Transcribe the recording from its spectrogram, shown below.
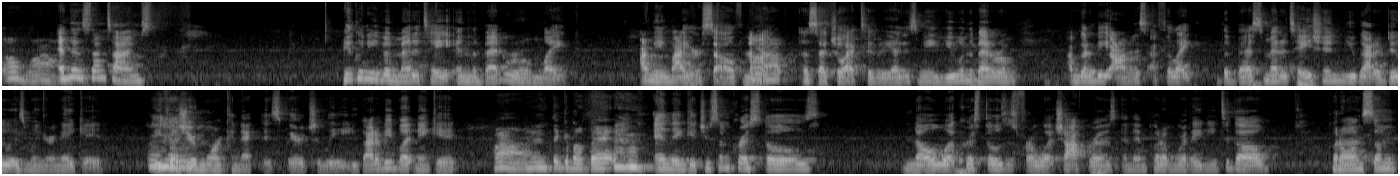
Oh wow. And then sometimes You can even meditate in the bedroom, like I mean by yourself, not a sexual activity. I just mean you in the bedroom. I'm gonna be honest. I feel like the best meditation you got to do is when you're naked because Mhm. you're more connected spiritually. You got to be butt naked Wow, I didn't think about that. and then get you some crystals. Know what crystals is for what chakras, and then put them where they need to go. Put on some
